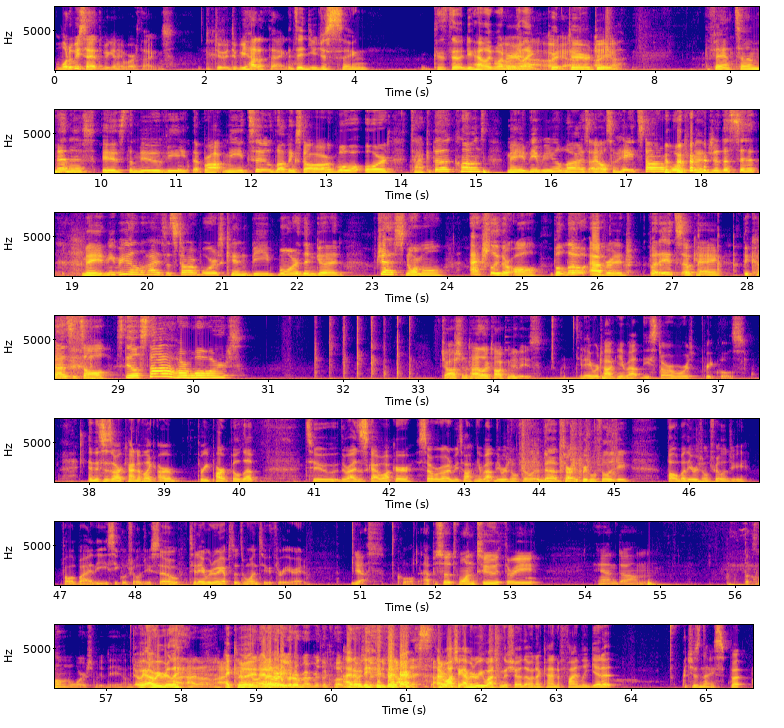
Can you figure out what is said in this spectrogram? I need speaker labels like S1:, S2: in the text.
S1: what did we say at the beginning of our things? Do did we had a thing?
S2: Did you just sing? Because you had like one
S1: Oh,
S2: where you're
S1: yeah,
S2: like,
S1: oh,
S2: put
S1: yeah,
S2: tear
S1: oh,
S2: to-
S1: yeah. The Phantom Menace is the movie that brought me to loving Star Wars. Attack of the Clones made me realize I also hate Star Wars. Revenge of the Sith made me realize that Star Wars can be more than good, just normal. Actually, they're all below average, but it's okay because it's all still Star Wars. Josh and Tyler talk movies.
S2: Today we're talking about the Star Wars prequels. And this is our kind of like our three part build up to The Rise of Skywalker. So we're going to be talking about the original trilogy, the sorry, the prequel trilogy, followed by the original trilogy, followed by the sequel trilogy. So today we're doing episodes one, two, three, right?
S1: Yes.
S2: Cool.
S1: episodes one, two, three, and um, the Clone Wars movie. I'm-
S2: wait, are we really?
S1: I, I don't know. I,
S2: I could.
S1: I don't,
S2: I
S1: don't
S2: don't-
S1: even remember the Clone Wars
S2: I don't
S1: movie, to be honest.
S2: I've been watching. I've been rewatching the show though, and I kind of finally get it, which is nice. But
